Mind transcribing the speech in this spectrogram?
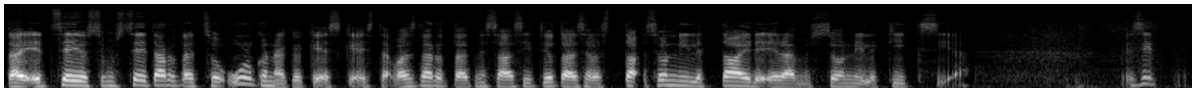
tai et se, ei ole se ei tarkoita, että se on ulkonäkökeskeistä, vaan se tarkoittaa, että ne saa siitä jotain sellaista, se on niille taideelämys, se on niille kiksiä. Ja sitten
